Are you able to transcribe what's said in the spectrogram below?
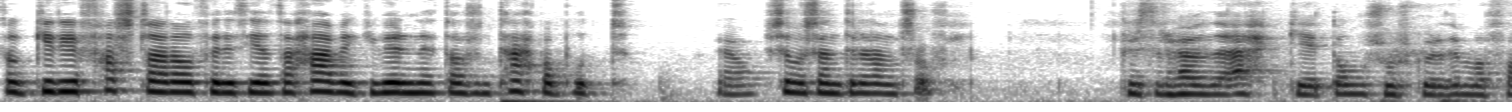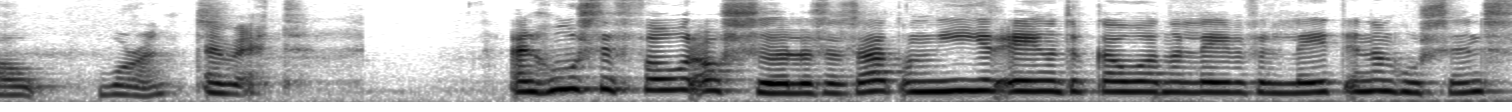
þá ger ég fastla ráð fyrir því að það hafi ekki verið neitt á þessum teppabút sem var sendur í rannsókn. Þér hefðu ekki dómsúrskurð um að fá warrant. Einmitt. En húsið fór á sölu sem sagt og nýjir eigendur gáðu þarna leifi fyrir leit innan húsins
